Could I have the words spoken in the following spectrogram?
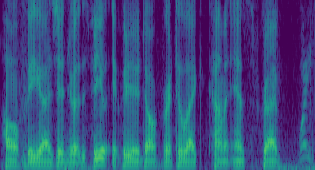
Hopefully you guys enjoyed this video. If you did, don't forget to like, comment, and subscribe. Wait!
